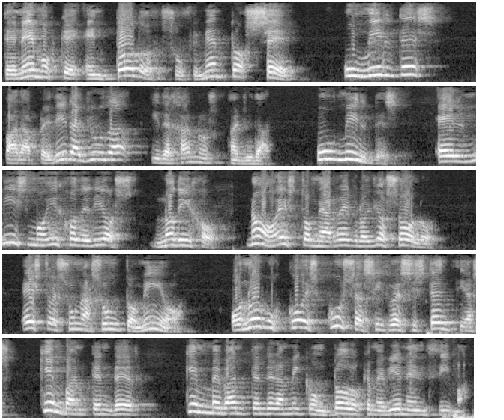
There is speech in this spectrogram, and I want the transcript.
tenemos que en todo sufrimiento ser humildes para pedir ayuda y dejarnos ayudar. Humildes. El mismo Hijo de Dios no dijo, no, esto me arreglo yo solo, esto es un asunto mío. O no buscó excusas y resistencias. ¿Quién va a entender? ¿Quién me va a entender a mí con todo lo que me viene encima?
